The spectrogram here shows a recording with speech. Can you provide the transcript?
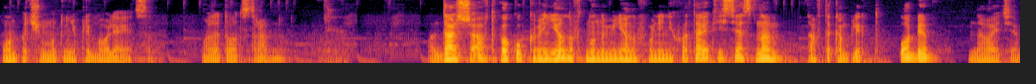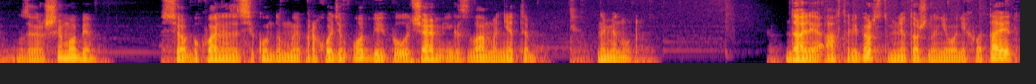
он почему-то не прибавляется. Вот это вот странно. Дальше автопокупка миньонов. Ну, на миньонов мне не хватает, естественно. Auto complete obby. Давайте завершим obby. Все, буквально за секунду мы проходим obby и получаем x2 монеты на минуту. Далее, автореберст, мне тоже на него не хватает.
